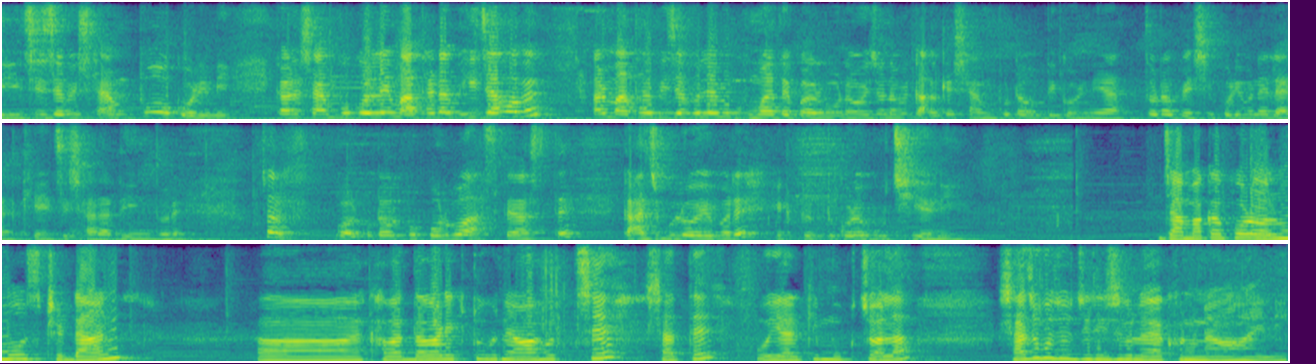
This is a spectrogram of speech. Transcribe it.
নিয়েছি যে আমি শ্যাম্পুও করিনি। কারণ শ্যাম্পু করলে মাথাটা ভিজা হবে, আর মাথা ভিজা হলে আমি ঘুমাতে পারব না। ওই জন্য আমি কালকে শ্যাম্পুটা অবধি করিনি। এতটা বেশি পরিমাণে ল্যাদ খেয়েছি সারাদিন ধরে। চলো গল্প টল্প করব আস্তে আস্তে। কাজগুলো এবারে একটু একটু করে গুছিয়ে নিই। জামা কাপড় অলমোস্ট ডান খাবার দাবার একটু নেওয়া হচ্ছে সাথে। ওই আর কি মুখ চলা। সাজুগুজুর জিনিসগুলো এখন নেওয়া হয়নি।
